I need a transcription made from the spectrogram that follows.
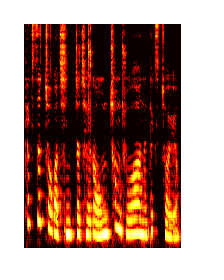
텍스처가 진짜 제가 엄청 좋아하는 텍스처예요.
